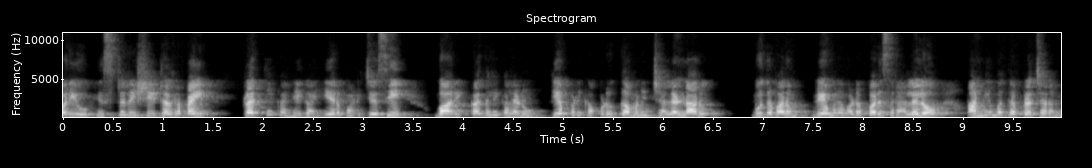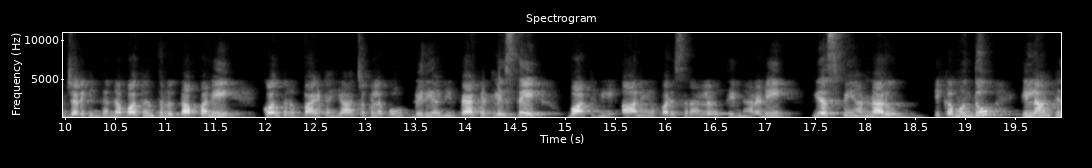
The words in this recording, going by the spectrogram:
మరియు హిస్టరీ షీటర్లపై ప్రత్యేక నిఘా ఏర్పాటు చేసి వారి కదలికలను ఎప్పటికప్పుడు గమనించాలన్నారు. బుధవారం వేములవాడ పరిసరాలలో అన్యమత ప్రచారం జరిగిందన్న వదంతులు తప్పని కొందరు బయట యాచకులకు బిర్యానీ ప్యాకెట్లు ఇస్తే వాటిని ఆలయ పరిసరాలలో తిన్నారని ఎస్పీ అన్నారు. ఇక ముందు ఇలాంటి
